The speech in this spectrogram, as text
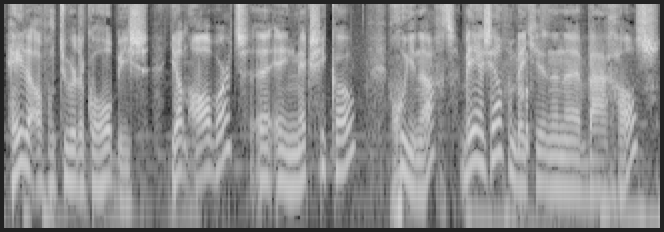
hele avontuurlijke hobby's. Jan Albert eh, in Mexico, goeienacht. Ben jij zelf een beetje een eh, waaghals?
